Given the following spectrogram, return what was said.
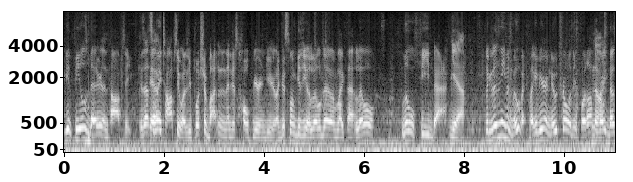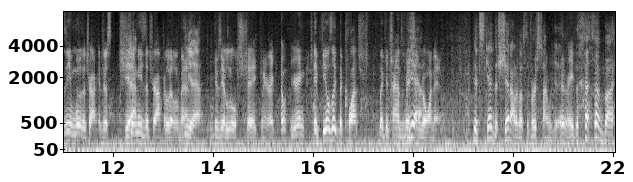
It feels better than Topsy because that's the way Topsy was. You push a button and then just hope you're in gear. Like this one gives you a little bit of like that little, little feedback. Yeah. Like it doesn't even move it. Like if you're in neutral with your foot off No. the brake, it doesn't even move the truck. It just Yeah. shimmies the truck a little bit. Yeah. It gives you a little shake and you're like, oh, you're in. It feels like the clutch, like a transmission Yeah. going in. It scared the shit out of us the first time we did it, right? but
